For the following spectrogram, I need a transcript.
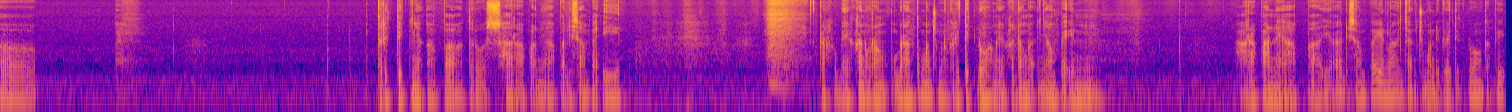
uh, kritiknya apa terus harapannya apa disampaikan karena kebanyakan orang berantem kan cuma kritik doang ya kadang nggak nyampein harapannya apa. Ya disampaikan lah jangan cuma dikritik doang tapi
